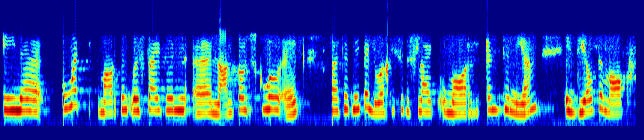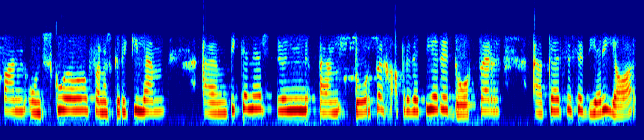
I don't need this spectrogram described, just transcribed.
En uh omdat Martin Oosthuizen 'n uh, landbouskool is, was dit net 'n logiese besluit om haar in te neem en deel te maak van ons skool, van ons kurrikulum. Ehm um, die kinders doen ehm um, dorpe geakkrediteerde dorper uh, kursusse deur die jaar.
